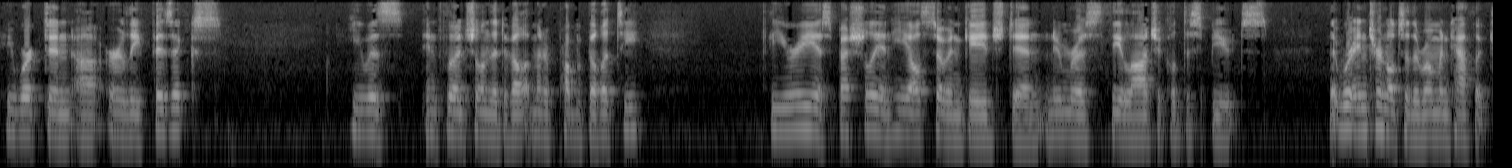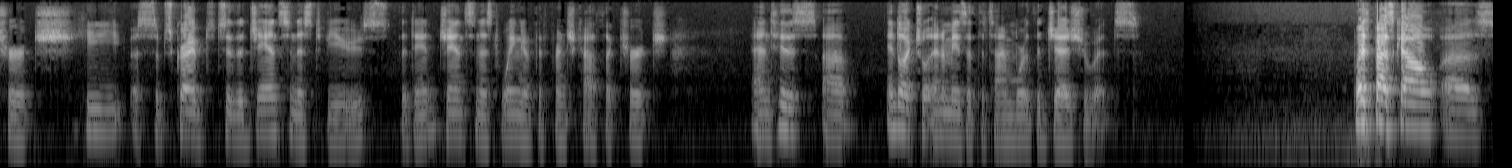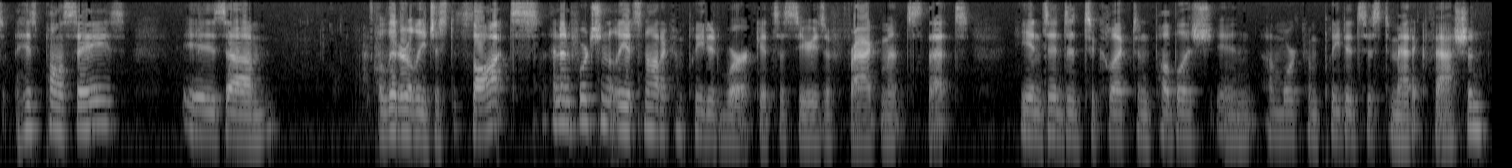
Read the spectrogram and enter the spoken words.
He worked in uh, early physics. He was influential in the development of probability theory especially, and he also engaged in numerous theological disputes that were internal to the Roman Catholic Church. He subscribed to the Jansenist views, the Jansenist wing of the French Catholic Church, and his uh, intellectual enemies at the time were the Jesuits. Blaise Pascal, uh, his pensées is um, literally just thoughts, and unfortunately it's not a completed work. It's a series of fragments that he intended to collect and publish in a more completed systematic fashion.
